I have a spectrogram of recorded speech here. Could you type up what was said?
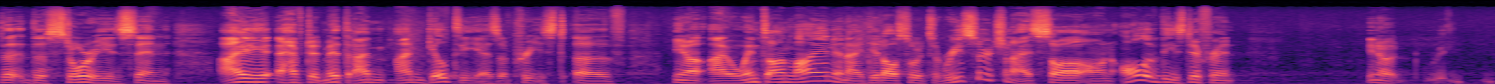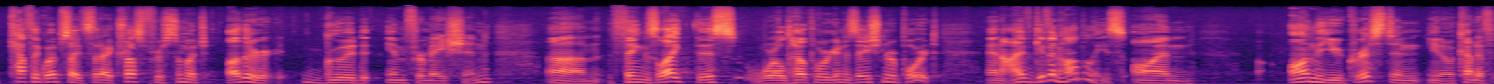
The, the stories. And I have to admit that I'm, I'm guilty as a priest of, you know, I went online and I did all sorts of research and I saw on all of these different, you know, Catholic websites that I trust for so much other good information, um, things like this World Health Organization report. And I've given homilies on on the Eucharist and you know kind of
